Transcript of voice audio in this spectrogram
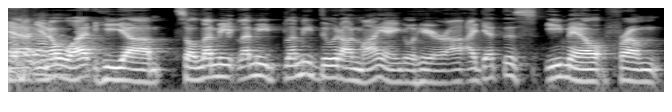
yeah, you know what? He um so let me let me let me do it on my angle here. Uh, I get this email from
